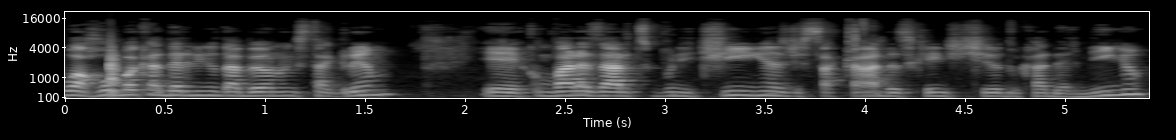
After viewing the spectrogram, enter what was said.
o arroba caderninho da Bel no Instagram, é, com várias artes bonitinhas de sacadas que a gente tira do caderninho.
